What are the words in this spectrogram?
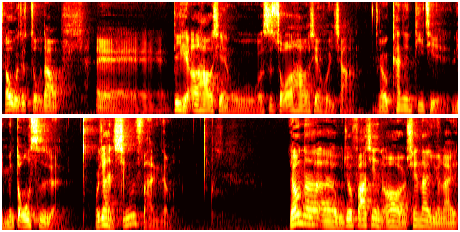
然后我就走到。诶，地铁二号线，我我是坐二号线回家，然后看见地铁里面都是人，我就很心烦，你知道吗？然后呢，呃，我就发现哦，现在原来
